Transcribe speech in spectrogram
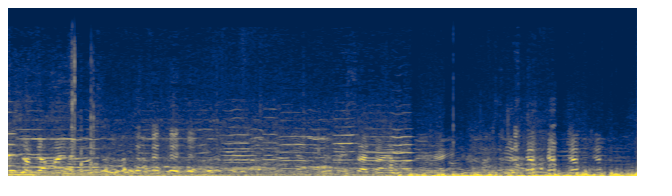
just shoved up my nose. Only said by a mother, right?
